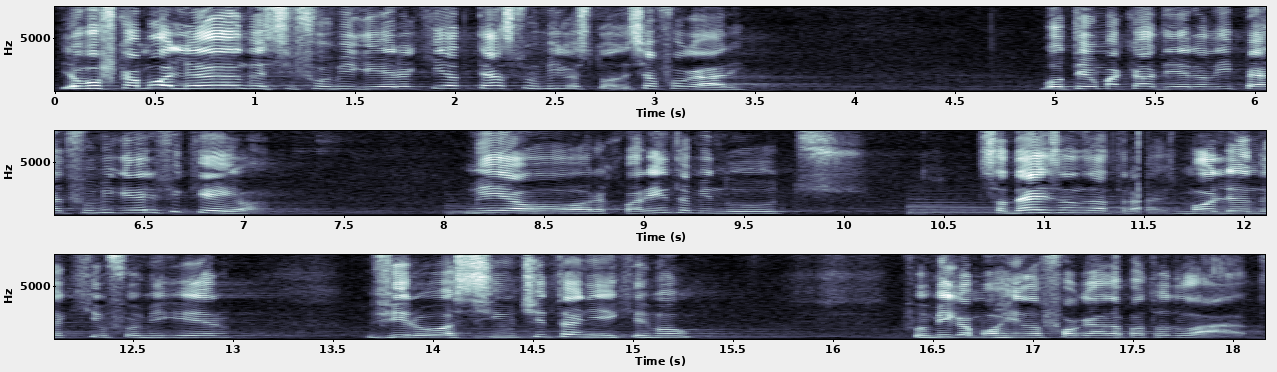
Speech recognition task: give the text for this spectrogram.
e eu vou ficar molhando esse formigueiro aqui até as formigas todas se afogarem. Botei uma cadeira ali perto do formigueiro e fiquei, ó, meia hora, 40 minutos. Só 10 anos atrás, molhando aqui o formigueiro, virou assim um Titanic, irmão. Formiga morrendo afogada para todo lado.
